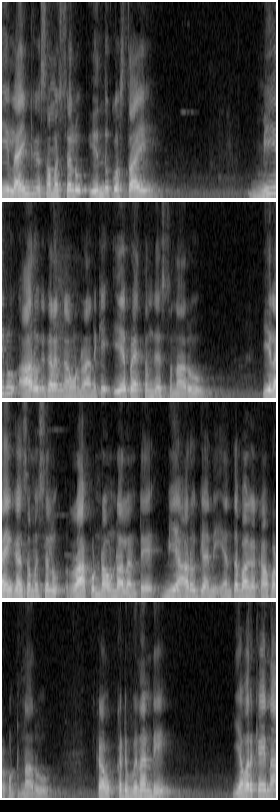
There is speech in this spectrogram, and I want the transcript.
ఈ లైంగిక సమస్యలు ఎందుకు వస్తాయి? మీరు ఆరోగ్యకరంగా ఉండడానికి ఏ ప్రయత్నం చేస్తున్నారు? ఈ లైంగిక సమస్యలు రాకుండా ఉండాలంటే మీ ఆరోగ్యాన్ని ఎంత బాగా కాపాడుకుంటున్నారు? ఇక్కడ ఒక్కటి వినండి. ఎవరికైనా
